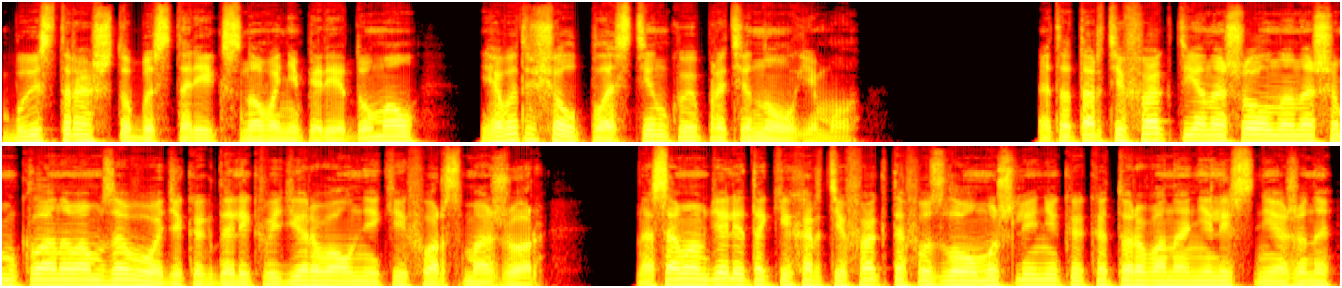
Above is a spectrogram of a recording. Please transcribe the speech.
Быстро, чтобы старик снова не передумал, я вытащил пластинку и протянул ему. Этот артефакт я нашел на нашем клановом заводе, когда ликвидировал некий форс-мажор. На самом деле таких артефактов у злоумышленника, которого наняли Снежины,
